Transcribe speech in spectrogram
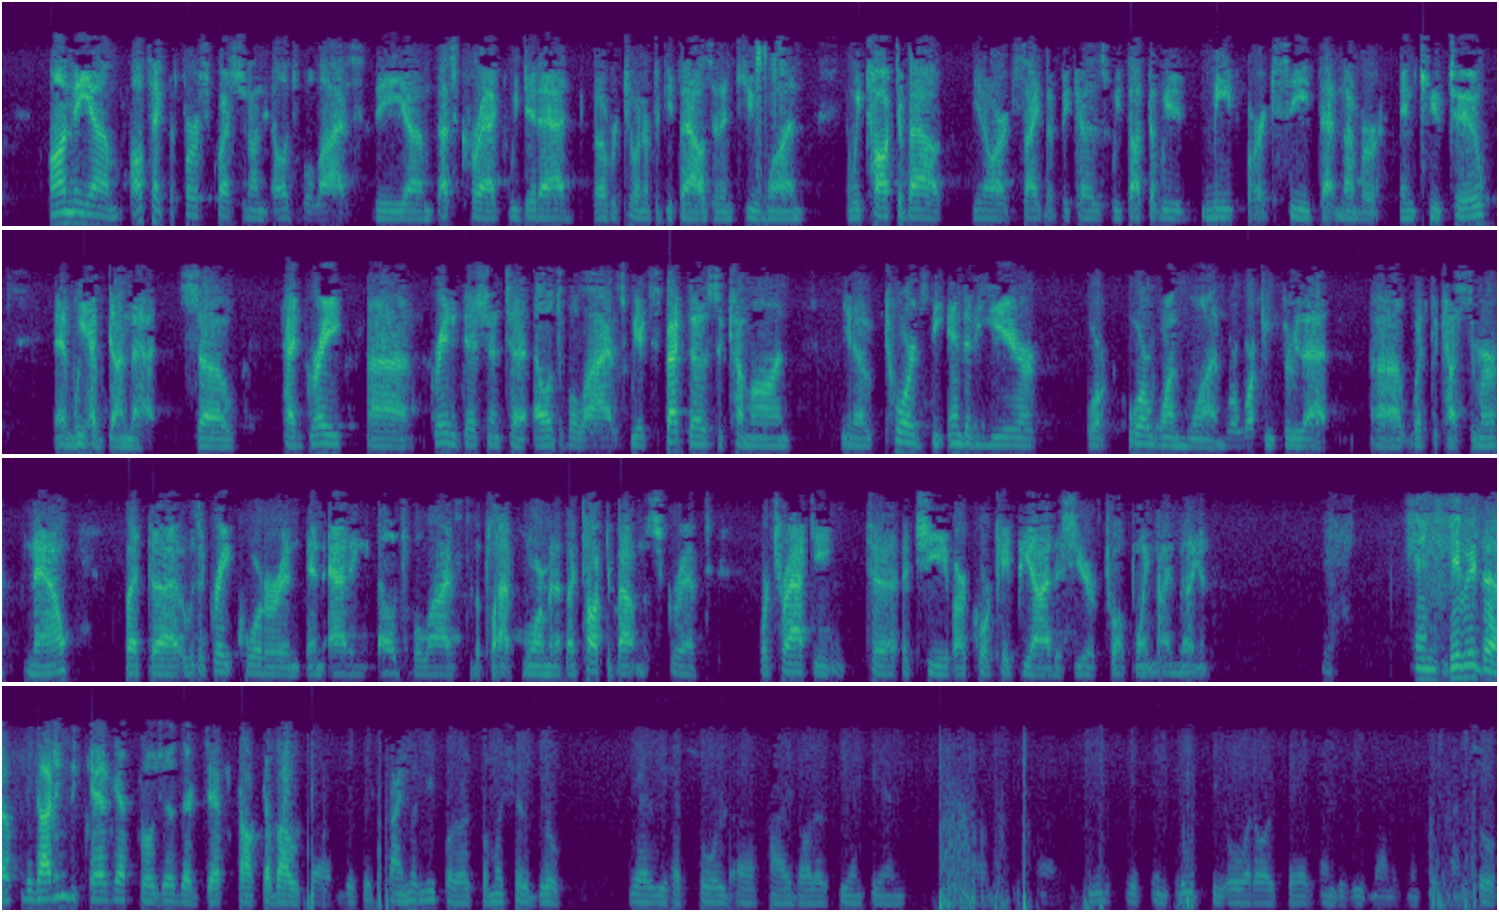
I'll take the first question on the eligible lives. The um that's correct. We did add over 250,000 in Q1. And we talked about you know our excitement because we thought that we'd meet or exceed that number in Q2. and We have done that. So had great uh great addition to eligible lives. We expect those to come on you know, towards the end of the year or 1/1. We're working through that with the customer now. But uh it was a great quarter in adding eligible lives to the platform. And as I talked about in the script, we're tracking to achieve our core KPI this year of $12.9 million. And David, uh, regarding the care gap closure that Jeff talked about, uh, this is primarily for our commercial group, where we have sold a high dollar PMPM deals, which includes the overall care and disease management program. So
